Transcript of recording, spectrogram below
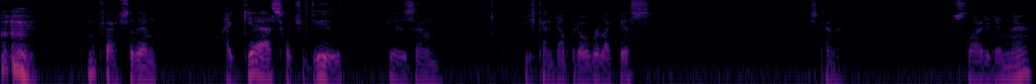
okay, so then I guess what you do is um, you just kind of dump it over like this. Just kind of slide it in there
